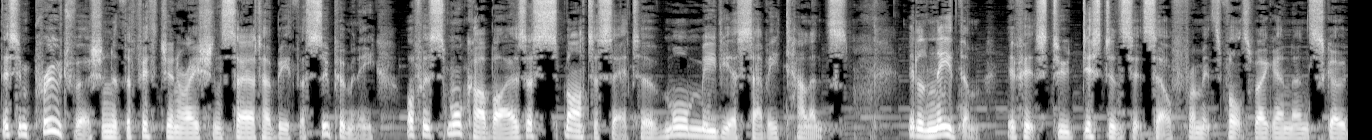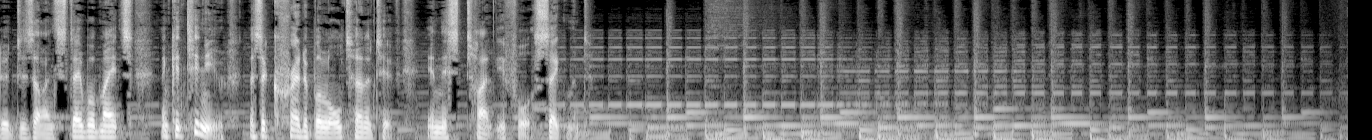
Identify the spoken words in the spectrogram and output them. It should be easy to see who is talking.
Speaker 1: This improved version of the fifth generation Seat Ibiza Super Mini offers small car buyers a smarter set of more media savvy talents. It'll need them if it's to distance itself from its Volkswagen and Skoda design stablemates and continue as a credible alternative in this tightly fought segment.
